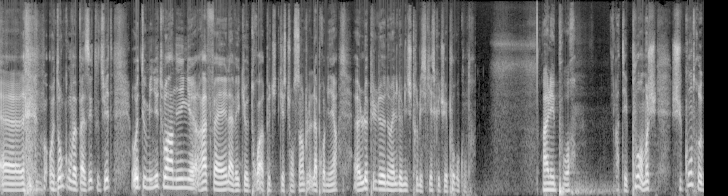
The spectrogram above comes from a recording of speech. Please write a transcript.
Euh, donc, on va passer tout de suite au two minute warning. Raphaël, avec trois petites questions simples. La première, euh, le pull de Noël de Mitch Trubisky, est-ce que tu es pour ou contre? Allez, pour. Ah, t'es pour. Moi, je suis, je suis contre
